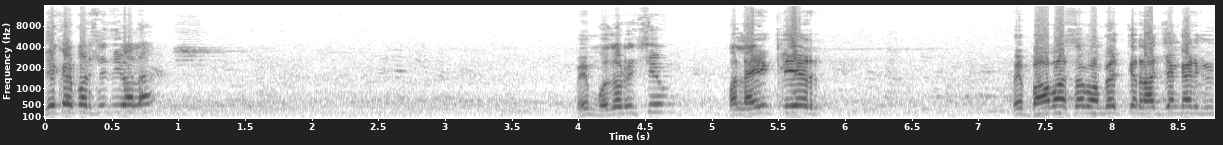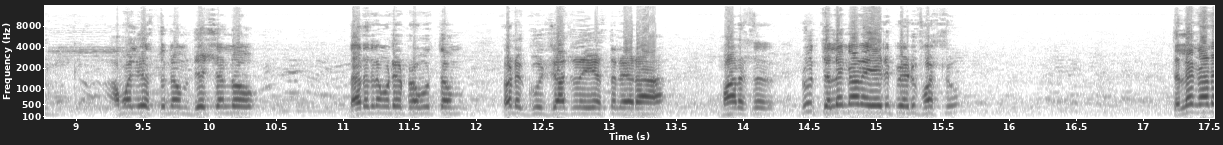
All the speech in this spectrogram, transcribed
ఇది ఎక్కడ పరిస్థితి ఇవాళ? మేము మొదటి నుంచి మా లైన్ క్లియర్. మేము బాబాసాహెబ్ అంబేద్కర్ రాజ్యాంగానికి అమలు చేస్తున్నాం దేశంలో. నరేంద్ర మోడీ ప్రభుత్వం అంటే గుజరాత్లో చేస్తలేరా? మహారాష్ట్ర నువ్వు తెలంగాణ ఏడిపోయాడు ఫస్ట్. తెలంగాణ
